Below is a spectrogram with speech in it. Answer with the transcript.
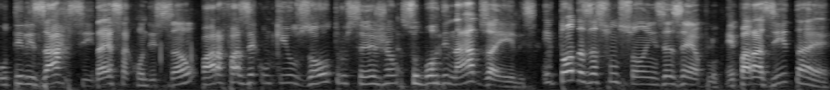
utilizar-se dessa condição para fazer com que os outros sejam subordinados a eles. Em todas as funções. Exemplo, em Parasita é:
